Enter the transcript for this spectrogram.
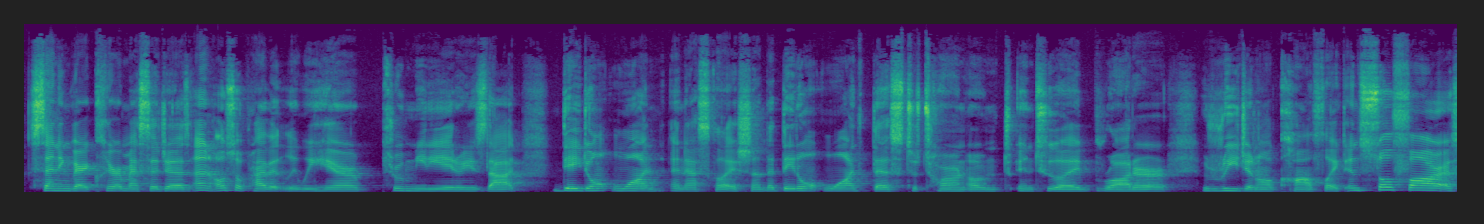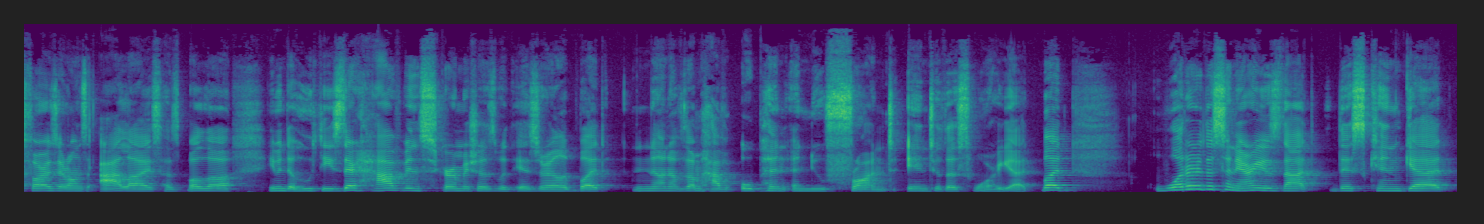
sending very clear messages. And also privately, we hear through mediators that they don't want an escalation, that they don't want this to turn on into a broader regional conflict. And so far, as far as Iran's allies, Hezbollah, even the Houthis, there have been skirmishes with Israel, but none of them have opened a new front into this war yet. But what are the scenarios that this can get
